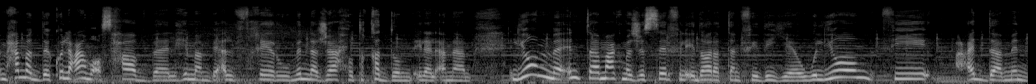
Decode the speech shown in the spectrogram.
محمد كل عام وأصحاب الهمم بألف خير ومن نجاح وتقدم إلى الأمام. اليوم أنت معك ماجستير في الإدارة التنفيذية واليوم في عدة من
